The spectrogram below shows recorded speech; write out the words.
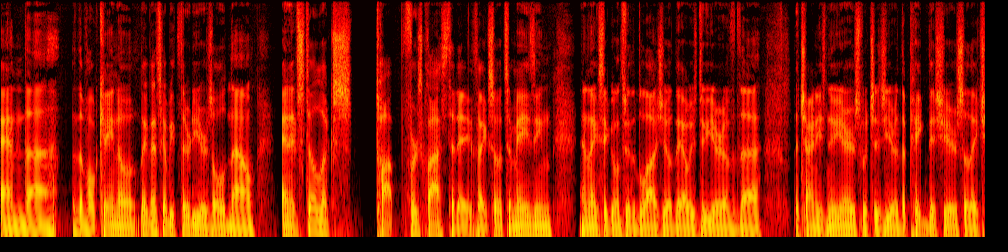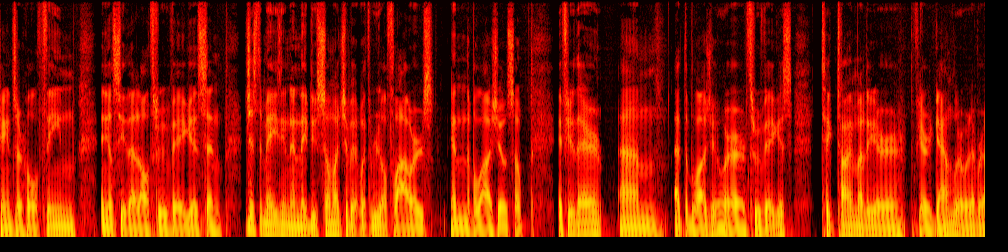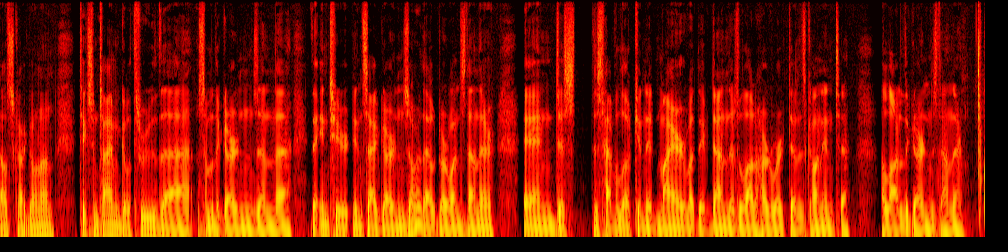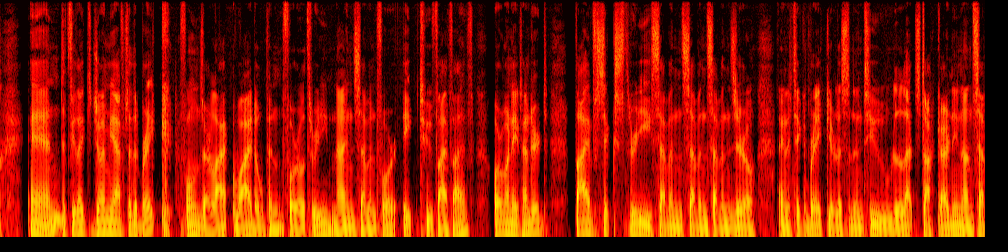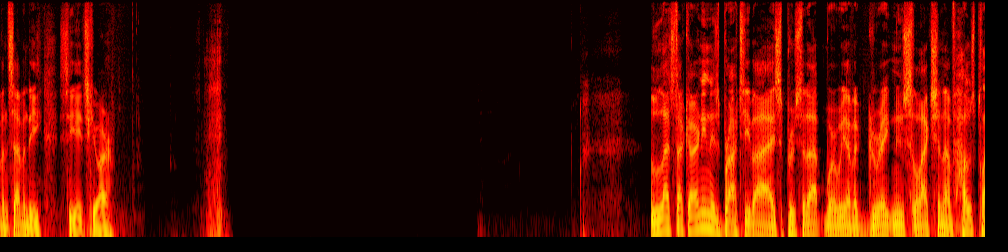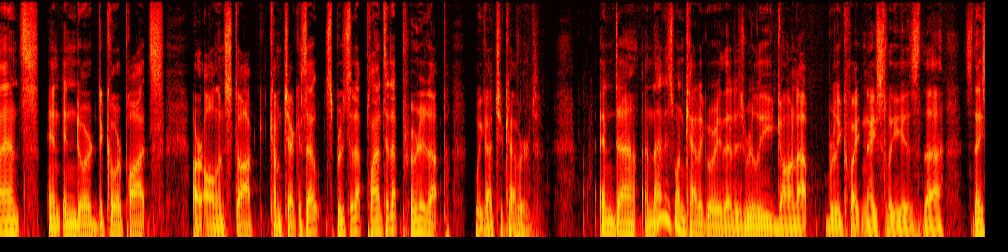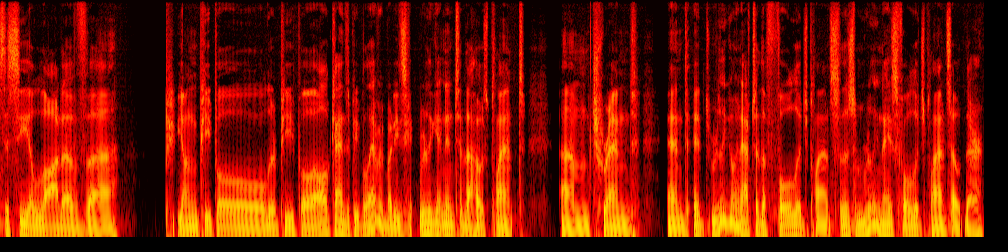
and the the volcano like that's gonna be 30 years old now and it still looks top first class today. It's like so, it's amazing. And like I said, going through the Bellagio, they always do year of the the Chinese New Year's, which is year of the pig this year. So they changed their whole theme, and you'll see that all through Vegas, and just amazing. And they do so much of it with real flowers in the Bellagio. So if you're there um, at the Bellagio or through Vegas, take time out of your if you're a gambler or whatever else got going on take some time and go through the some of the gardens and the the interior inside gardens or the outdoor ones down there and just just have a look and admire what they've done. There's a lot of hard work that has gone into a lot of the gardens down there. And if you'd like to join me after the break, phones are li- wide open 403 974 8255 or 1 800 563 7770. I'm going to take a break. You're listening to Let's Talk Gardening on 770 CHQR. Let's Talk Gardening is brought to you by Spruce It Up, where we have a great new selection of houseplants and indoor decor pots are all in stock. Come check us out. Spruce it up, plant it up, prune it up. We got you covered. And uh, and that is one category that has really gone up really quite nicely. Is the it's nice to see a lot of uh, young people, older people, all kinds of people. Everybody's really getting into the houseplant um, trend and it's really going after the foliage plants. So there's some really nice foliage plants out there.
